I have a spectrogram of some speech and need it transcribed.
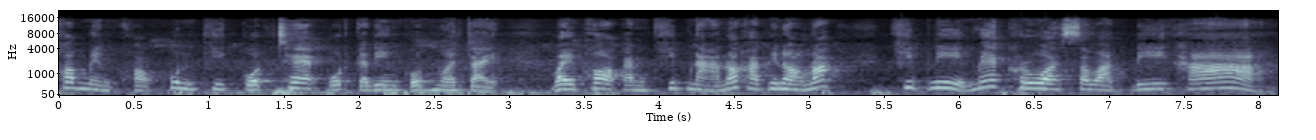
คอมเมนต์ขอบคุณที่กดแชร์กดกระดิ่งกดหัวใจ ไว้พ่อกันคลิปหน้าเนาะค่ะพี่น้องเนาะคลิปนี้แม่ครัวสวัสดีค่ะ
